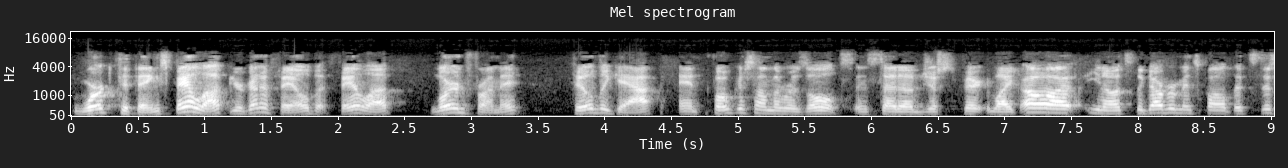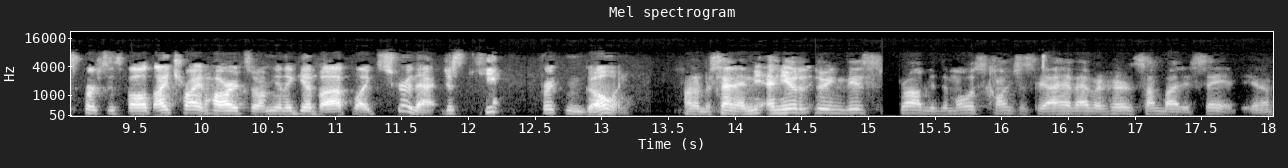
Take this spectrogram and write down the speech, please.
work to things. Fail up. You're going to fail, but fail up learn from it, fill the gap, and focus on the results instead of just like, oh, you know, it's the government's fault, it's this person's fault. I tried hard, so I'm going to give up. Like, screw that. Just keep freaking going. 100%. And, and you're doing this probably the most consciously I have ever heard somebody say it, you know?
